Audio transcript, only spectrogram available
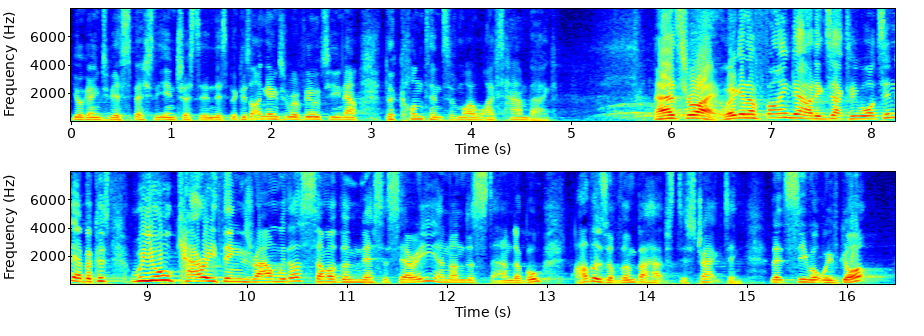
you're going to be especially interested in this because I'm going to reveal to you now the contents of my wife's handbag. That's right. We're going to find out exactly what's in there because we all carry things around with us, some of them necessary and understandable, others of them perhaps distracting. Let's see what we've got.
